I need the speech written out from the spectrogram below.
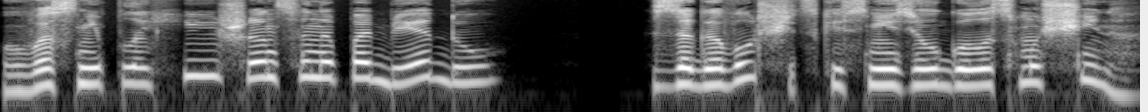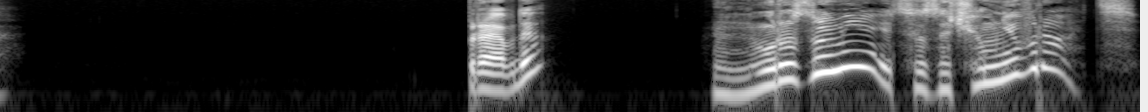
У вас неплохие шансы на победу. Заговорщицки снизил голос мужчина. Правда? Ну, разумеется, зачем мне врать?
